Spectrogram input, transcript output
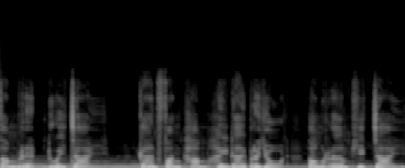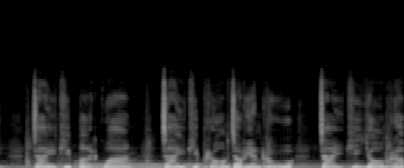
สำเร็จด้วยใจ การฟังธรรมให้ได้ประโยชน์ต้องเริ่มที่ใจ ใจที่เปิดกว้าง ใจที่พร้อมจะเรียนรู้ ใจที่ยอมรับ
